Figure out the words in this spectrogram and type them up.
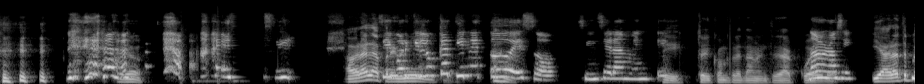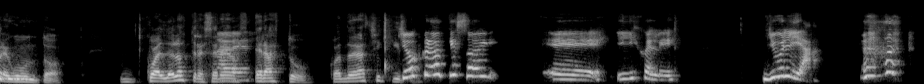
sí. Ahora la sí, porque Luca tiene todo eso, sinceramente. Sí, estoy completamente de acuerdo. No, no, sí. Y ahora te pregunto, ¿Cuál de los tres eras, tú cuando eras chiquita? Yo creo que soy, eh, híjole, Julia.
